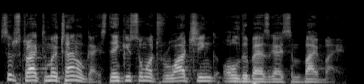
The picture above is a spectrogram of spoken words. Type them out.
subscribe to my channel guys. Thank you so much for watching, all the best guys and bye bye.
